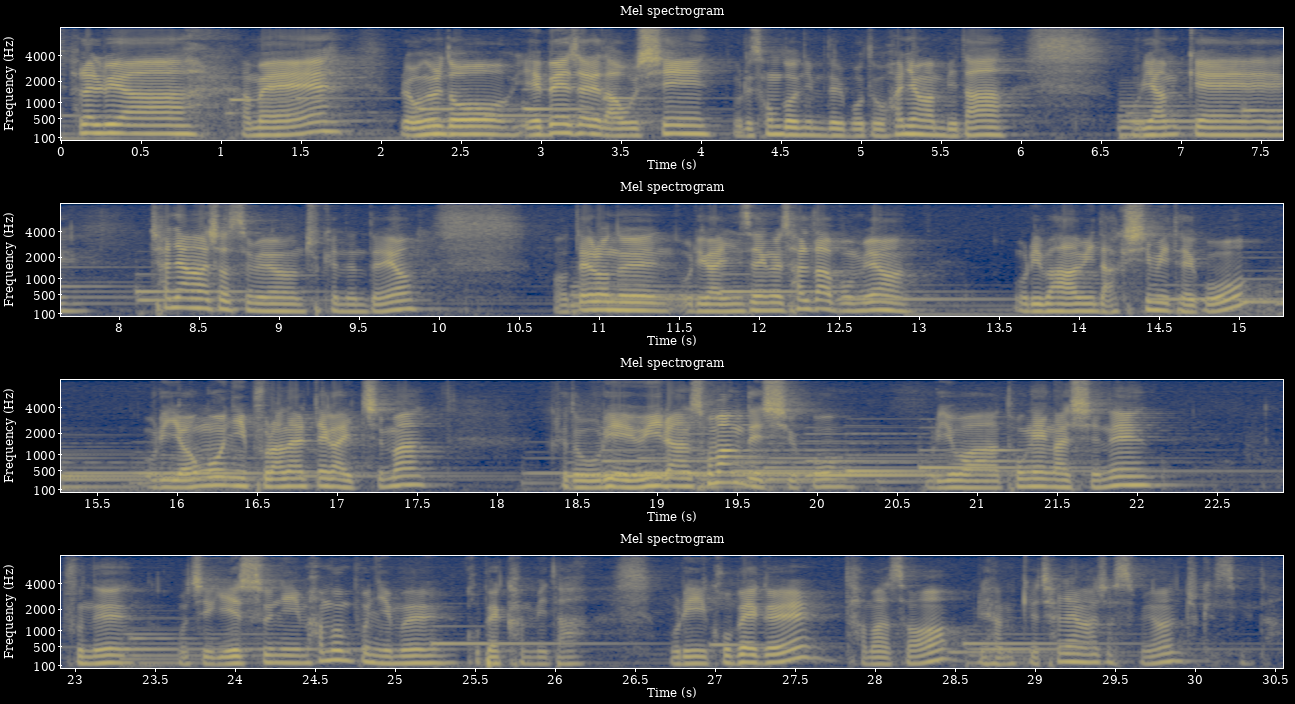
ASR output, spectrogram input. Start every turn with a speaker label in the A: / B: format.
A: 할렐루야. 아멘. 우리 오늘도 예배 자리에 나오신 우리 성도님들 모두 환영합니다. 우리 함께 찬양하셨으면 좋겠는데요. 어, 때로는 우리가 인생을 살다 보면 우리 마음이 낙심이 되고 우리 영혼이 불안할 때가 있지만 그래도 우리의 유일한 소망 되시고 우리와 동행하시는 분은 오직 예수님 한 분뿐임을 고백합니다. 우리 고백을 담아서 우리 함께 찬양하셨으면 좋겠습니다.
